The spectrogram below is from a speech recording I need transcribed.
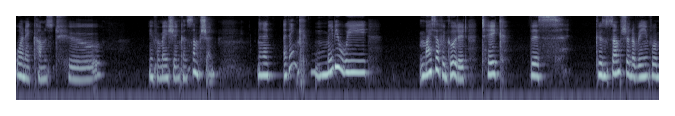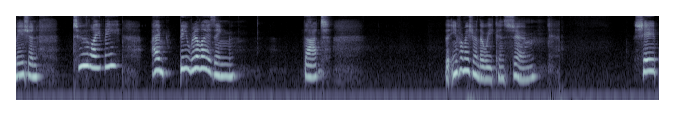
when it comes to information consumption. And I, I think maybe we, myself included, take this consumption of information too lightly. I've been realizing that the information that we consume shape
